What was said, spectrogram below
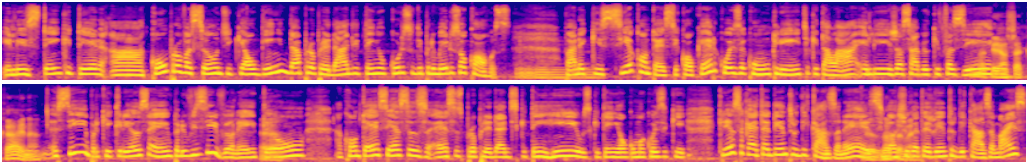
eles têm que ter a comprovação de que alguém da propriedade tem o curso de primeiros socorros, hum. para que se acontece qualquer coisa com um cliente que está lá, ele já sabe o que fazer. A criança cai, né? Sim, porque criança é imprevisível, né? Então, é. acontece essas, essas propriedades que tem rios, que tem alguma coisa que... Criança cai até dentro de casa, né? Exatamente. Se machuca até dentro de casa. Mas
